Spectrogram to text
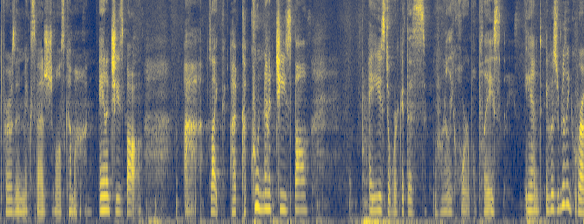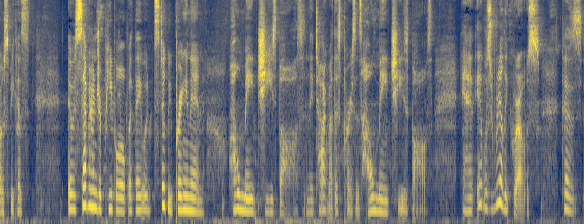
frozen mixed vegetables. Come on, and a cheese ball, uh, like a kakuna cheese ball, I used to work at this really horrible place, and it was really gross because it was 700 people, but they would still be bringing in homemade cheese balls. And they talk about this person's homemade cheese balls. And it was really gross. Because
